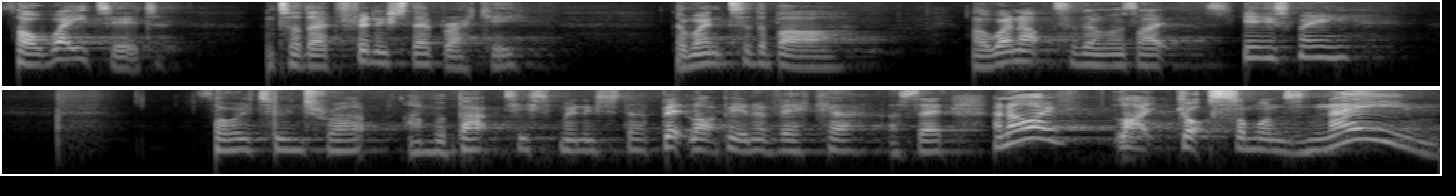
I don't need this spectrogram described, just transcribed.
So I waited until they'd finished their brekkie. They went to the bar. I went up to them. I was like, Excuse me. Sorry to interrupt. I'm a Baptist minister, a bit like being a vicar. I said, and I've like got someone's name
